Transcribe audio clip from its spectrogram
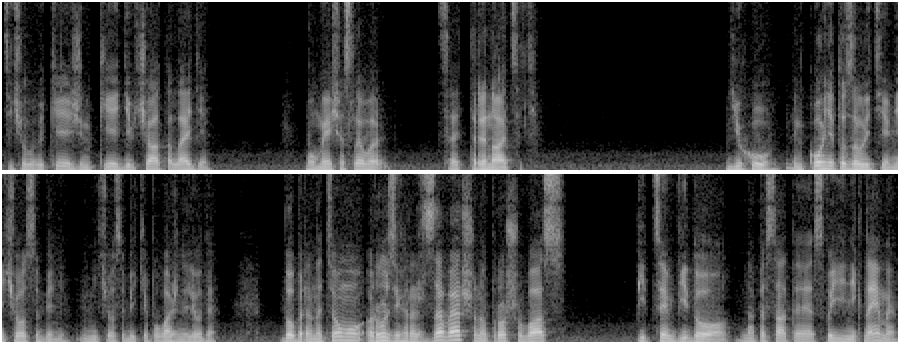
ці чоловіки, жінки, дівчата, леді. Бо моє щасливе це 13. Юху, інкогніто залетів, нічого собі, нічого собі, які поважні люди. Добре, на цьому розіграш завершено. Прошу вас під цим відео написати свої нікнейми.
